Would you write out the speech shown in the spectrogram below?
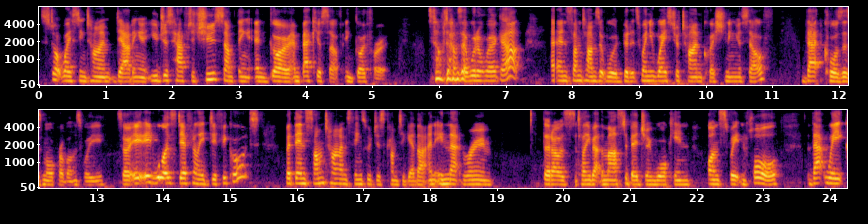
stop wasting time doubting it. You just have to choose something and go and back yourself and go for it. Sometimes that wouldn't work out and sometimes it would but it's when you waste your time questioning yourself that causes more problems for you. So it, it was definitely difficult, but then sometimes things would just come together. And in that room that I was telling you about, the master bedroom walk in on and hall, that week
